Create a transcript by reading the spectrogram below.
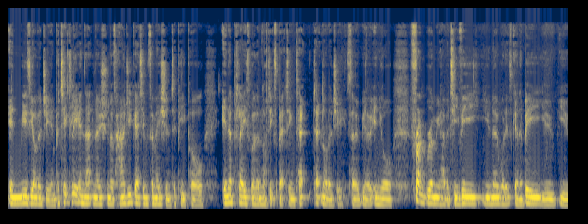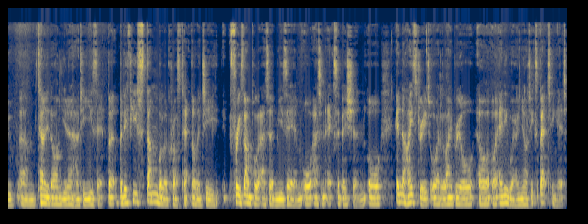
in museology and particularly in that notion of how do you get information to people in a place where they're not expecting te- technology. So you know, in your front room, you have a TV, you know what it's going to be, you you um, turn it on, you know how to use it. But but if you stumble across technology, for example, at a museum or at an exhibition or in the high street or at a library or, or, or anywhere, and you're not expecting it,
